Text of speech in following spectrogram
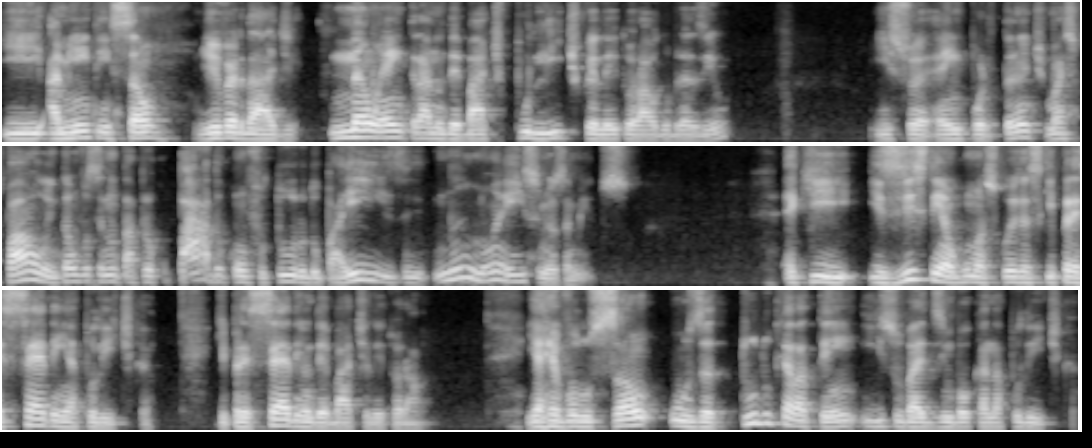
E a minha intenção, de verdade, não é entrar no debate político eleitoral do Brasil. Isso é, é importante, mas Paulo, então você não está preocupado com o futuro do país? Não, não é isso, meus amigos é que existem algumas coisas que precedem a política, que precedem o debate eleitoral. E a revolução usa tudo que ela tem e isso vai desembocar na política.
